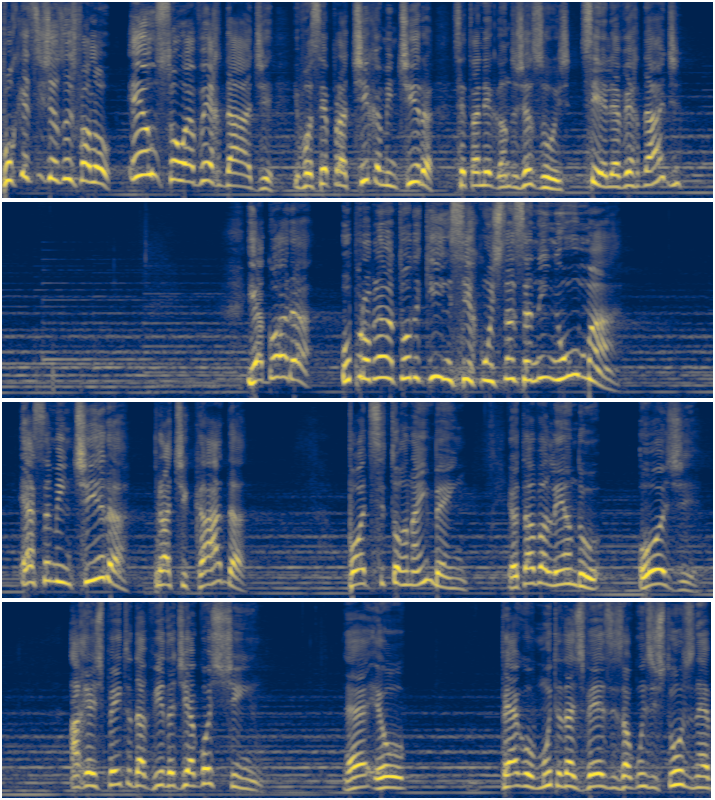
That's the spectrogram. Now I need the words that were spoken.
Porque se Jesus falou, eu sou a verdade, e você pratica mentira, você está negando Jesus. Se ele é verdade. E agora, o problema todo é que em circunstância nenhuma, essa mentira praticada pode se tornar em bem. Eu estava lendo hoje a respeito da vida de Agostinho. Né? Eu pego muitas das vezes alguns estudos, né,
